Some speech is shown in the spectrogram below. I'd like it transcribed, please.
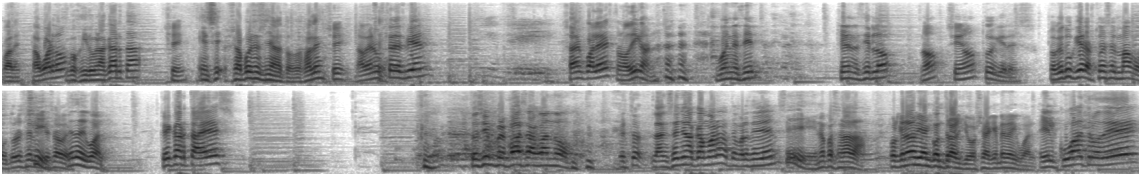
Vale. ¿La He guardo? cogido una carta, Sí. ense- o sea, puedes enseñar a todos, ¿vale? Sí. ¿La ven ustedes bien? Sí. ¿Saben cuál es? No lo digan. ¿Pueden decir? ¿Quieren decirlo? ¿No? ¿Sí, no? ¿Tú qué quieres? Lo que tú quieras, tú eres el mago, tú eres el Sí, que sabe. me da igual. ¿Qué carta es? Esto siempre pasa cuando. Esto, ¿La enseño a cámara? ¿Te parece bien? Sí, no pasa nada. Porque no la voy a encontrar yo, o sea que me da igual. El 4 de.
